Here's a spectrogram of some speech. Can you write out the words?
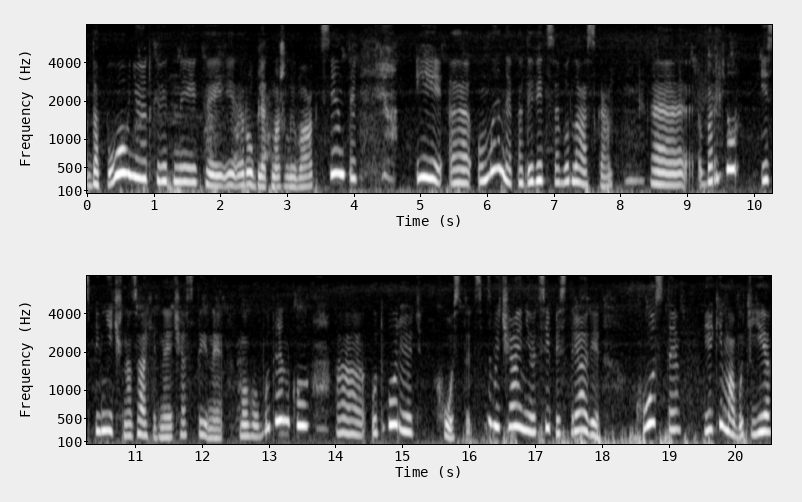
доповнюють квітник роблять, можливо, акценти. І е, у мене, подивіться, будь ласка, е, бордюр із північно-західної частини мого будинку е, утворюють хости. Це звичайні оці пістряві хости які, мабуть, є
